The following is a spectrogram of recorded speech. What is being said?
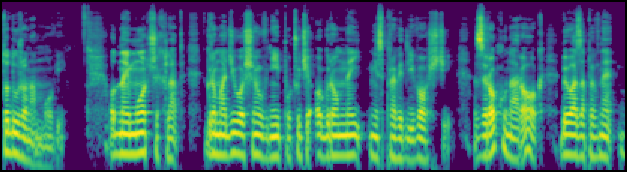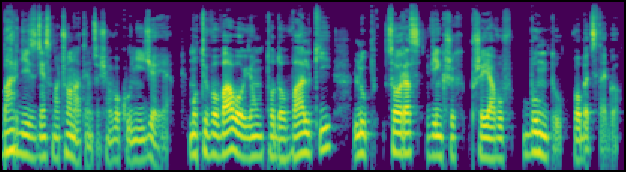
To dużo nam mówi. Od najmłodszych lat gromadziło się w niej poczucie ogromnej niesprawiedliwości. Z roku na rok była zapewne bardziej zniesmaczona tym, co się wokół niej dzieje. Motywowało ją to do walki lub coraz większych przejawów buntu wobec tego.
